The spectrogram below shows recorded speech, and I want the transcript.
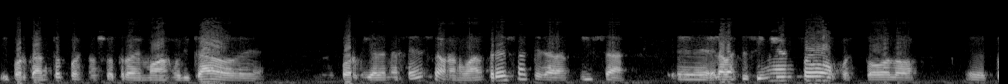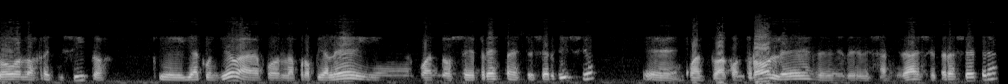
y por tanto pues nosotros hemos adjudicado de, por vía de emergencia a una nueva empresa que garantiza eh, el abastecimiento pues todos los eh, todos los requisitos que ya conlleva por la propia ley cuando se presta este servicio en cuanto a controles de, sanidad etcétera etcétera.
